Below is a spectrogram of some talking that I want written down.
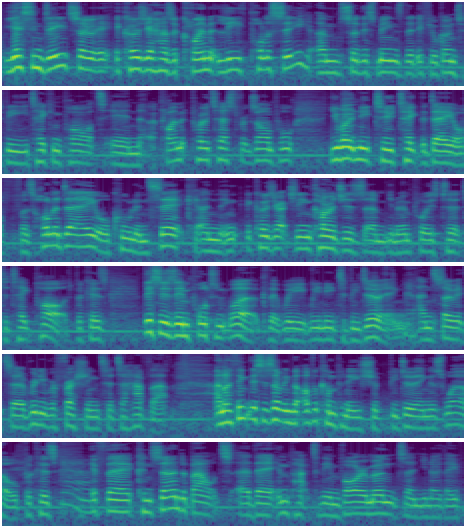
Yes, indeed. So Ecosia has a climate leave policy. Um, so this means that if you're going to be taking part in a climate protest, for example, you won't need to take the day off as holiday or call in sick, and Ecosia actually encourages um, you know employees to, to take part because this is important work that we, we need to be doing, and so it's uh, really refreshing to, to have that. And I think this is something that other companies should be doing as well because yeah. if they're concerned about uh, their impact to the environment, and you know they've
